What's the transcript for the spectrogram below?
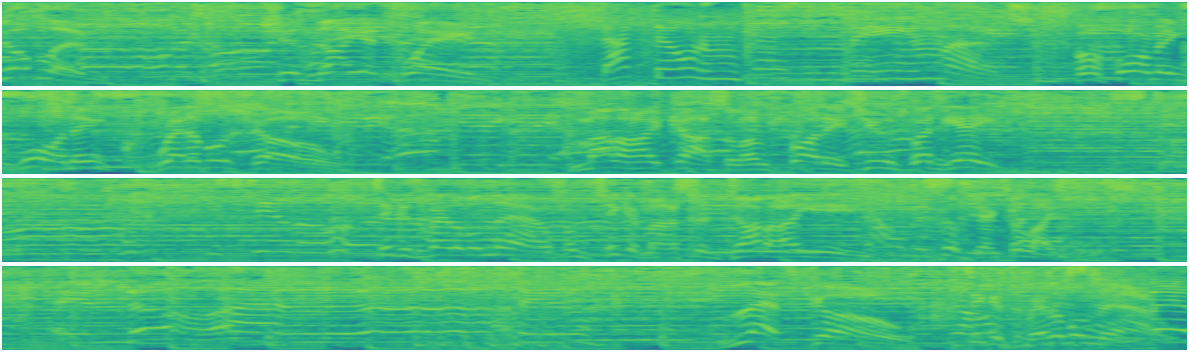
Dublin. Shania Twain. That don't impress me much. Performing one incredible show. Malahide Castle on Friday, June 28th. Tickets available now from Ticketmaster.ie. Subject to license. Let's go. Tickets available now.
